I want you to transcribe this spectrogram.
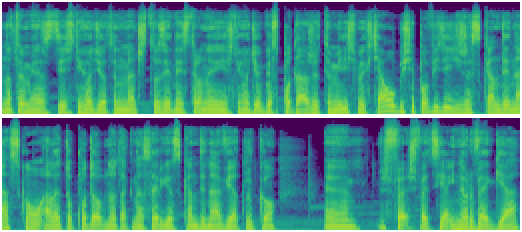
Natomiast jeśli chodzi o ten mecz, to z jednej strony, jeśli chodzi o gospodarzy, to mieliśmy, chciałoby się powiedzieć, że skandynawską, ale to podobno tak na serio Skandynawia, tylko e, Szwe Szwecja i Norwegia,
